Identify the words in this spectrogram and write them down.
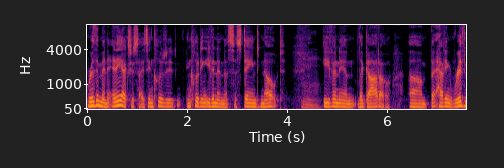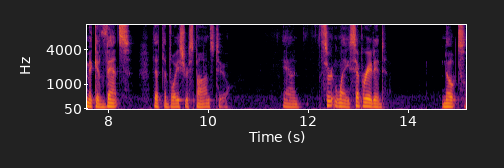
rhythm in any exercise, including including even in a sustained note, Mm. even in legato, um, but having rhythmic events that the voice responds to, and certainly separated notes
